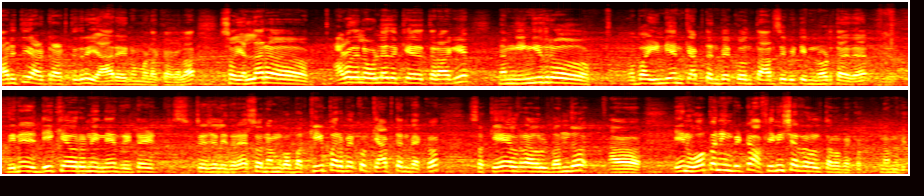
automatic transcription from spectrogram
ಆ ರೀತಿ ಆಟ ಆಡ್ತಿದ್ರೆ ಯಾರೇನು ಮಾಡೋಕ್ಕಾಗಲ್ಲ. ಸೊ ಎಲ್ಲರ ಆಗೋದೆಲ್ಲ ಒಳ್ಳೇದಕ್ಕೆ ಥರ ಆಗಿ ನಮ್ಗೆ ಹೆಂಗಿದ್ರು ಒಬ್ಬ ಇಂಡಿಯನ್ ಕ್ಯಾಪ್ಟನ್ ಬೇಕು ಅಂತ ಆರ್ ಸಿ ಬಿ ಟೀಮ್ ನೋಡ್ತಾ ಇದೆ. ದಿನೇಶ್ ಡಿ ಕೆ ಅವರು ಇನ್ನೇನು ರಿಟೈರ್ಡ್ ಸ್ಟೇಜಲ್ಲಿದ್ದಾರೆ ಸೊ ಒಬ್ಬ ಕೀಪರ್ ಬೇಕು ಕ್ಯಾಪ್ಟನ್ ಬೇಕು. ಸೊ ಕೆ ಎಲ್ ರಾಹುಲ್ ಬಂದು ಏನು ಓಪನಿಂಗ್ ಬಿಟ್ಟು ಆ ಫಿನಿಷರ್ ರೋಲ್ ತೊಗೋಬೇಕು ನಮಗೆ.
